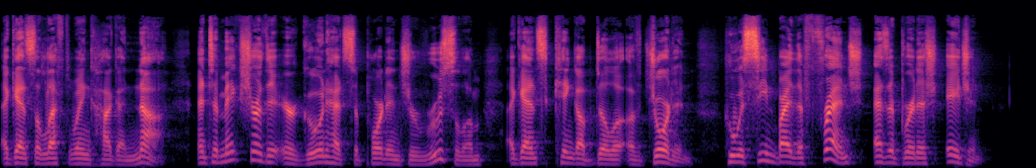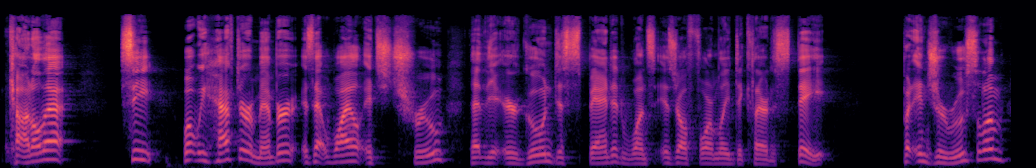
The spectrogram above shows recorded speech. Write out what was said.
against the left wing Haganah, and to make sure the Irgun had support in Jerusalem against King Abdullah of Jordan, who was seen by the French as a British agent. Got all that? See, what we have to remember is that while it's true that the Irgun disbanded once Israel formally declared a state, but in Jerusalem,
